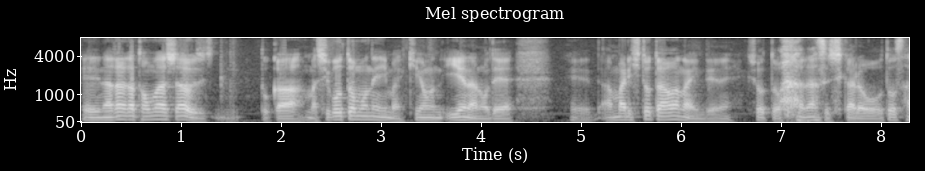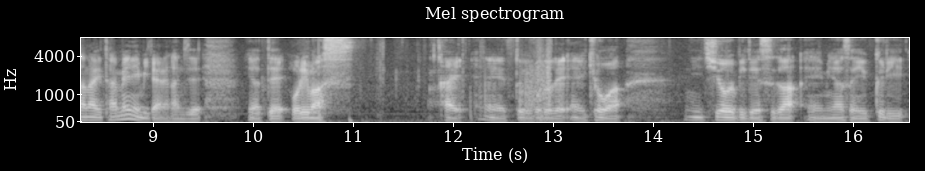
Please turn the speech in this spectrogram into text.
えー、なかなか友達と会うとか、まあ、仕事もね今基本家なので、えー、あんまり人と会わないんでねちょっと 話す力を落とさないためにみたいな感じでやっております。はい、えー、ということで、え今日は日曜日ですが、え皆さんゆっくり、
